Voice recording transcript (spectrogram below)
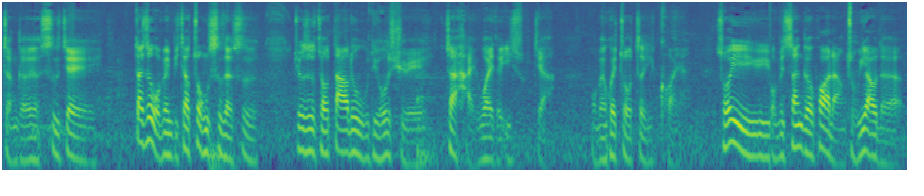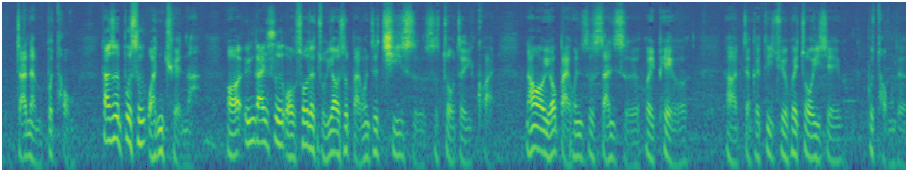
整个世界，但是我们比较重视的是，就是说大陆留学。在海外的艺术家，我们会做这一块，所以我们三个画廊主要的展览不同，但是不是完全呐？哦，应该是我说的主要是百分之七十是做这一块，然后有百分之三十会配合啊，整个地区会做一些不同的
